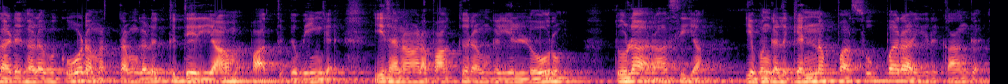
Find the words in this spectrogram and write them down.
கடுகளவு கூட மற்றவங்களுக்கு தெரியாமல் பார்த்துக்குவீங்க. இதனால் பார்க்குறவங்க எல்லோரும் துலா ராசியா இவங்களுக்கு என்னப்பா சூப்பராக இருக்காங்க?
